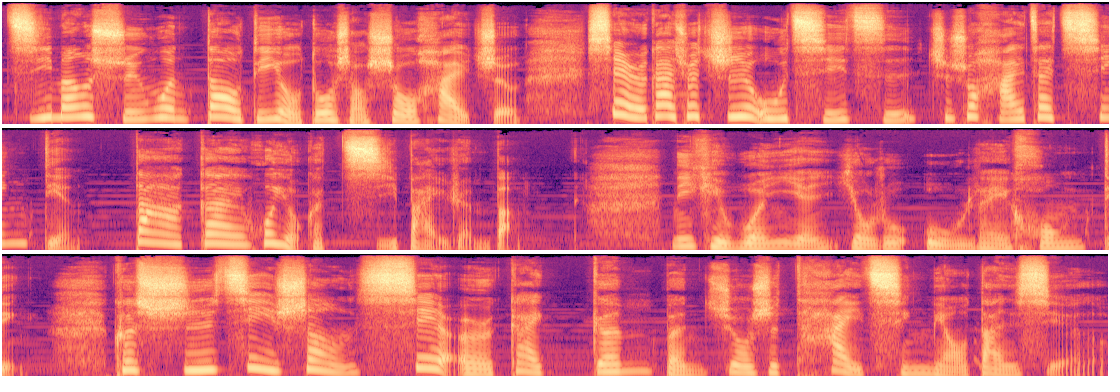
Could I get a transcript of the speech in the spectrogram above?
急忙询问到底有多少受害者。谢尔盖却支吾其词，只说还在清点，大概会有个几百人吧。Niki 闻言犹如五雷轰顶，可实际上谢尔盖根本就是太轻描淡写了。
